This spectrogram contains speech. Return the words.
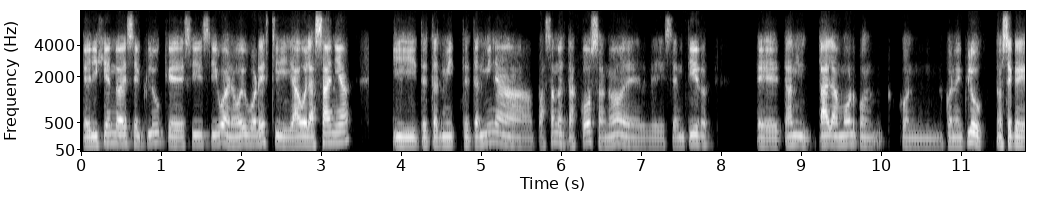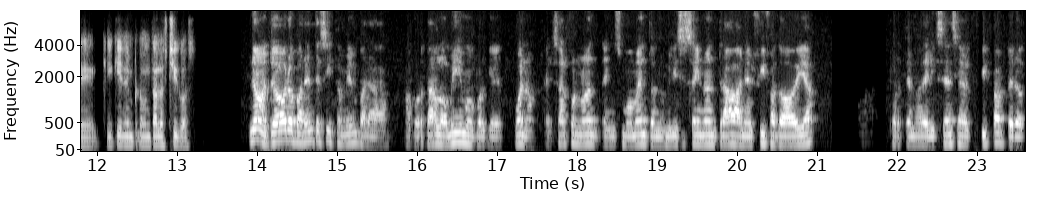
eligiendo a ese club que decís, sí, bueno, voy por este y hago la hazaña. y te, te termina pasando estas cosas, ¿no? De, sentir eh, tal amor con, con, con el club. No sé qué quieren preguntar los chicos. No, yo abro paréntesis también para aportar lo mismo, porque, bueno, el Salford no, en- su momento, en 2016, no entraba en el FIFA todavía, por temas de licencia en el FIFA, pero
